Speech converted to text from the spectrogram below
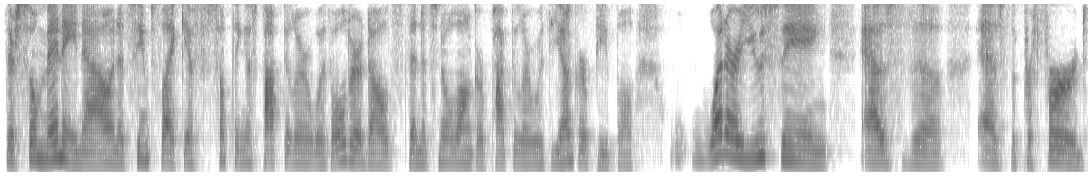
there's so many now, and it seems like if something is popular with older adults, then it's no longer popular with younger people. What are you seeing as the as the preferred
